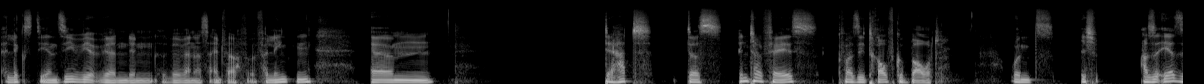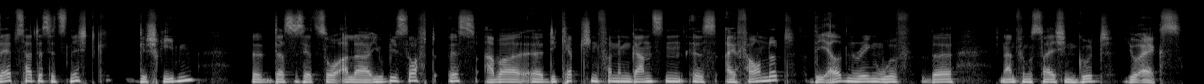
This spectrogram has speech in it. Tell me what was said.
Alex DNC, wir werden, den, wir werden das einfach verlinken. Ähm, der hat das Interface quasi drauf gebaut. Und ich, also er selbst hat es jetzt nicht geschrieben, äh, dass es jetzt so la Ubisoft ist, aber äh, die Caption von dem Ganzen ist I founded the Elden Ring with the, in Anführungszeichen, good UX.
